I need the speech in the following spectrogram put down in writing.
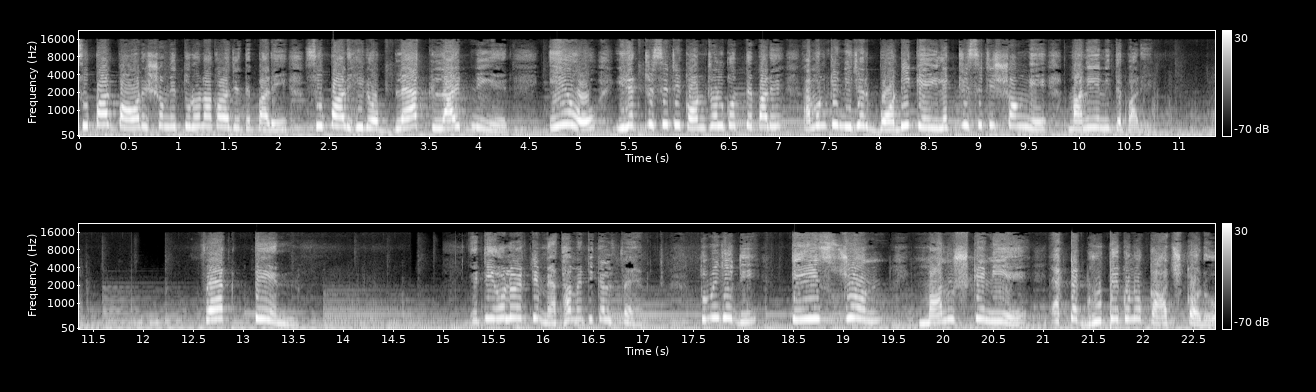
সুপার পাওয়ারের সঙ্গে তুলনা করা যেতে পারে সুপার হিরো ব্ল্যাক লাইটনিং এর এও ইলেকট্রিসিটি কন্ট্রোল করতে পারে, এমনকি নিজের বডিকে ইলেকট্রিসিটির সঙ্গে মানিয়ে নিতে পারে। ফ্যাক্ট টেন এটি হলো একটি ম্যাথামেটিক্যাল ফ্যাক্ট তুমি যদি তেইশ জন মানুষকে নিয়ে একটা গ্রুপে কোনো কাজ করো,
